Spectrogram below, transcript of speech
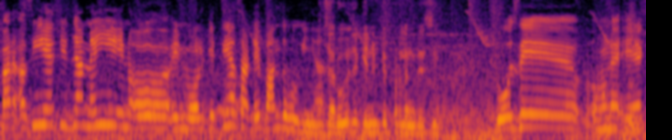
ਪਰ ਅਸੀਂ ਇਹ ਚੀਜ਼ਾਂ ਨਹੀਂ ਇਨਵੋਲਵ ਕੀਤੀਆਂ ਸਾਡੇ ਬੰਦ ਹੋ ਗਈਆਂ। ਅੱਛਾ ਰੋਜ਼ ਕਿੰਨੇ ਟਿੱਪਰ ਲੰਗਦੇ ਸੀ? ਰੋਜ਼ ਦੇ ਹੁਣ ਇੱਕ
